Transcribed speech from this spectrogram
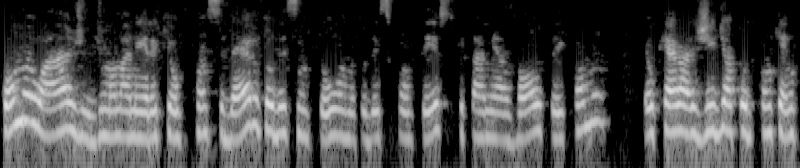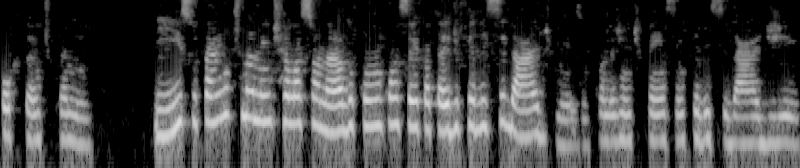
como eu ajo de uma maneira que eu considero todo esse entorno, todo esse contexto que está à minha volta e como eu quero agir de acordo com o que é importante para mim. E isso está intimamente relacionado com um conceito até de felicidade mesmo. Quando a gente pensa em felicidade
